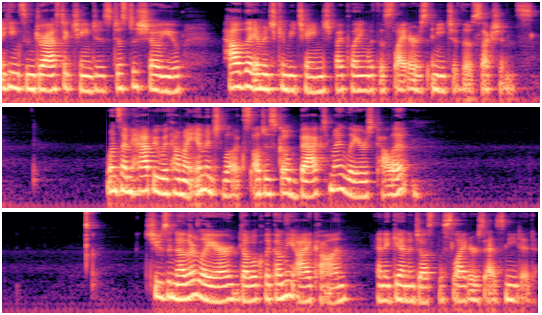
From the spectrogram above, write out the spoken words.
making some drastic changes just to show you how the image can be changed by playing with the sliders in each of those sections. Once I'm happy with how my image looks, I'll just go back to my layers palette Choose another layer, double click on the icon, and again adjust the sliders as needed.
